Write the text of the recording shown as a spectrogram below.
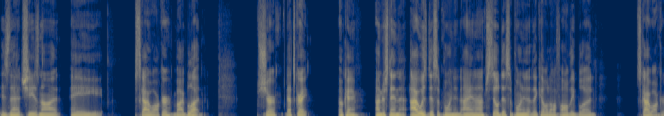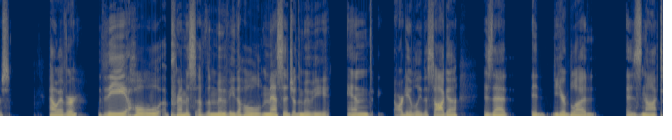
is that she is not a Skywalker by blood. Sure, that's great. Okay, understand that. I was disappointed. I and I'm still disappointed that they killed off all the blood Skywalkers. However, the whole premise of the movie, the whole message of the movie, and arguably the saga, is that it your blood is not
